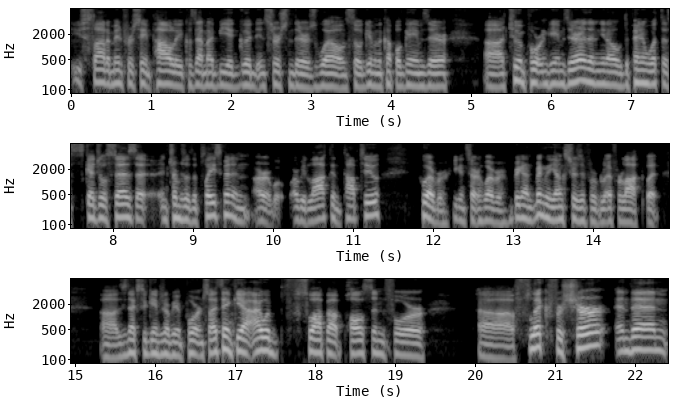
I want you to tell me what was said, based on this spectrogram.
you slot him in for St. Pauli because that might be a good insertion there as well. And so given a couple games there, Uh, two important games there, and then you know, depending on what the schedule says uh, in terms of the placement, and are are we locked in the top two? Whoever you can start, whoever bring on bring the youngsters if we're if we're locked. But uh, these next two games are gonna be important. So I think yeah, I would swap out Pálsson for uh, Flick for sure, and then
